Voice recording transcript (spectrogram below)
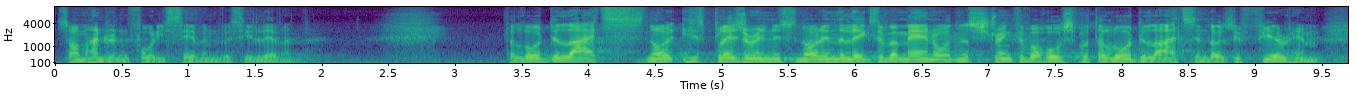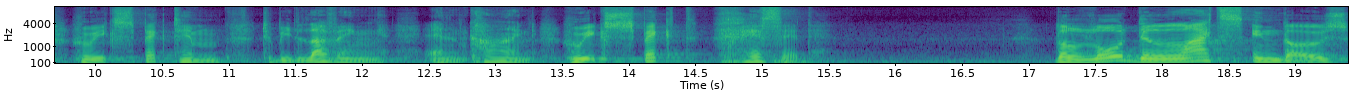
Psalm 147, verse 11. The Lord delights, not, his pleasure in is not in the legs of a man or in the strength of a horse, but the Lord delights in those who fear him, who expect him to be loving and kind, who expect chesed. The Lord delights in those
